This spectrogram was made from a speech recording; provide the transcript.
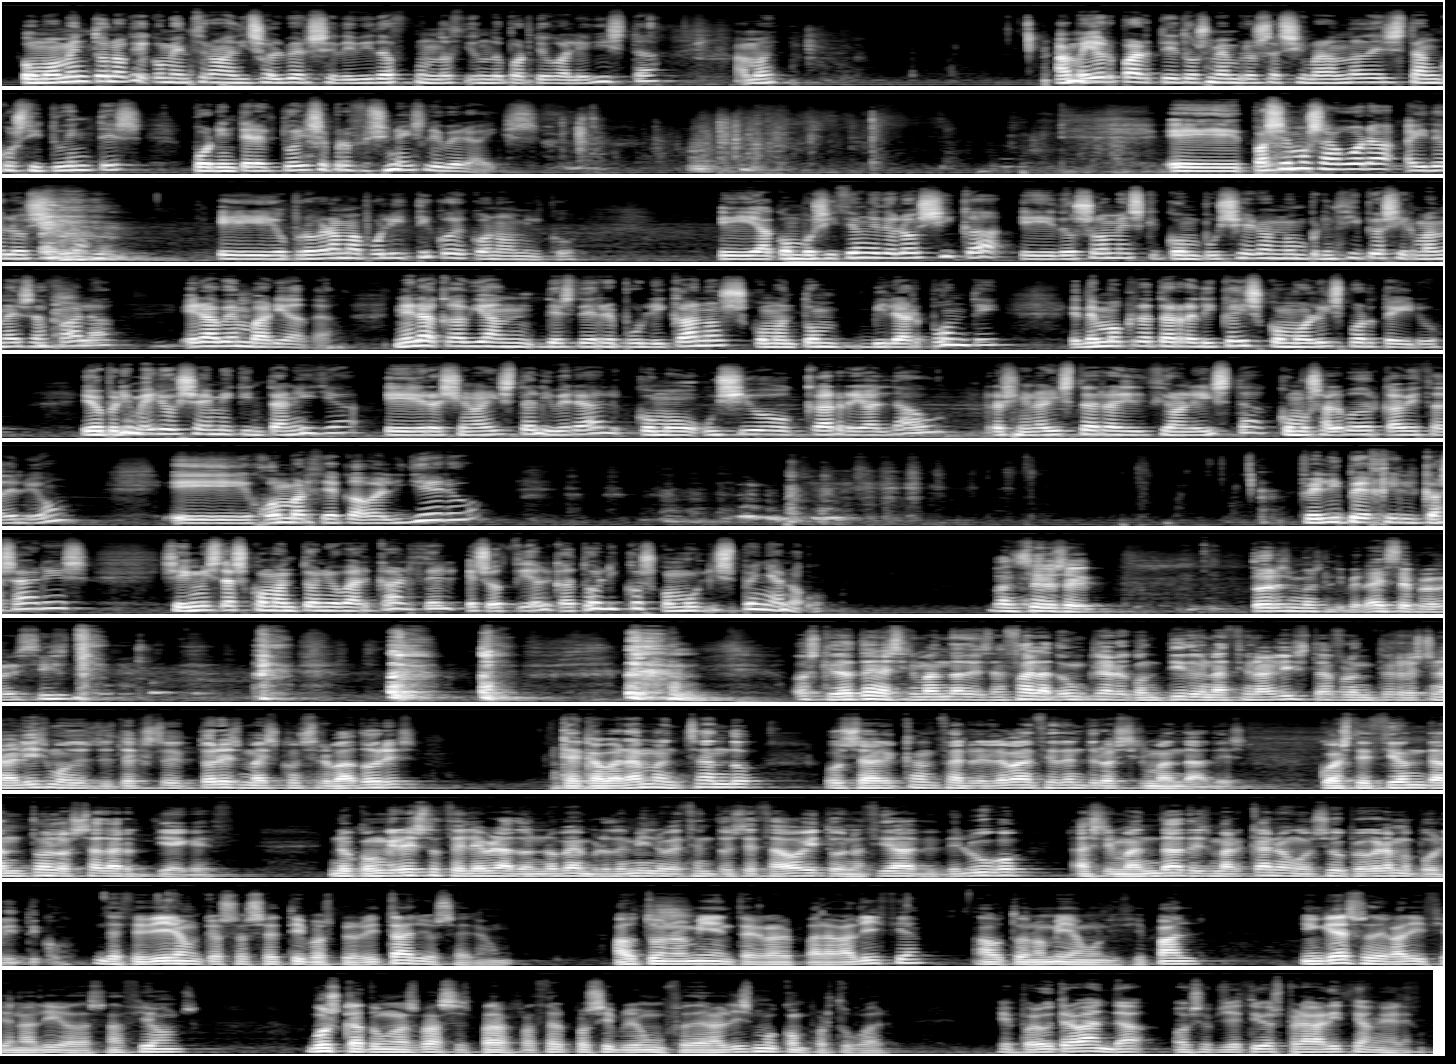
O momento no que comenzaron a disolverse debido á fundación do Partido Galeguista, a, ma a maior parte dos membros das Irmandades están constituintes por intelectuais e profesionais liberais. Eh, pasemos agora á ideoloxía e eh, o programa político económico, E a composición ideolóxica e dos homes que compuxeron nun principio as Irmandades da Fala era ben variada. Nela cabían desde republicanos como Antón Vilar Ponte e demócratas radicais como Luis Porteiro. E o primeiro Xaime Quintanilla e regionalista liberal como Uxío Carre Aldao, regionalista tradicionalista como Salvador Cabeza de León, e Juan García Caballero Felipe Gil Casares, xeimistas como Antonio Barcárcel e social católicos como Ulis Peña Novo. Van ser os sectores máis liberais e progresistas os que doten as irmandades da fala dun claro contido nacionalista fronte ao regionalismo dos sectores máis conservadores que acabarán manchando ou se alcanzan relevancia dentro das irmandades, coa excepción de Antón Losada Rodríguez. No Congreso celebrado en novembro de 1918 na cidade de Lugo, as irmandades marcaron o seu programa político. Decidiron que os obxectivos prioritarios eran autonomía integral para Galicia, autonomía municipal, ingreso de Galicia na Liga das Nacións, busca dunhas bases para facer posible un federalismo con Portugal. E por outra banda, os obxectivos para Galicia eran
